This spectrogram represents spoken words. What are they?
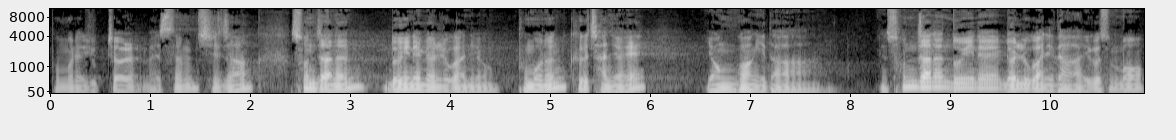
본문의 6절 말씀 시작. 손자는 노인의 면류관이요. 부모는 그 자녀의 영광이다. 손자는 노인의 면류관이다. 이것은 뭐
